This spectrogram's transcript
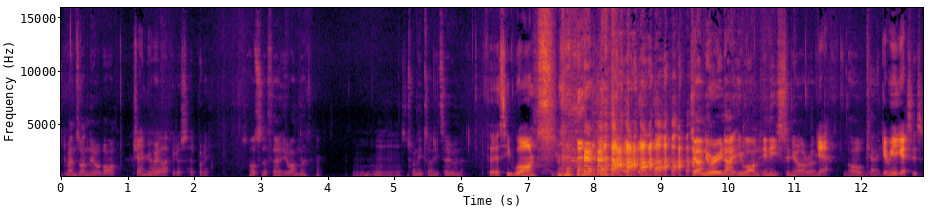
Depends on when they were born. January, like I just said, buddy. What's the thirty-one then? It's twenty twenty-two, isn't it? 31. January ninety-one in Eastern Europe. Yeah. Okay. Give me your guesses.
